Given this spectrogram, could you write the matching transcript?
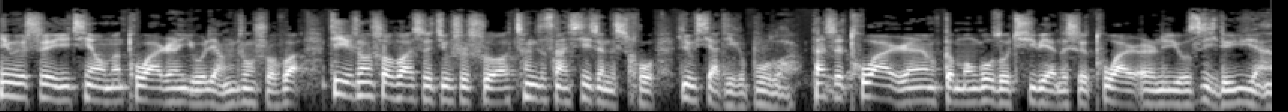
因为是以前我们图瓦人有两种说法，第一种说法是就是说成吉思汗西征的时候留下的一个部落，但是图瓦人跟蒙古族区别的是图瓦人有自己的语言，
